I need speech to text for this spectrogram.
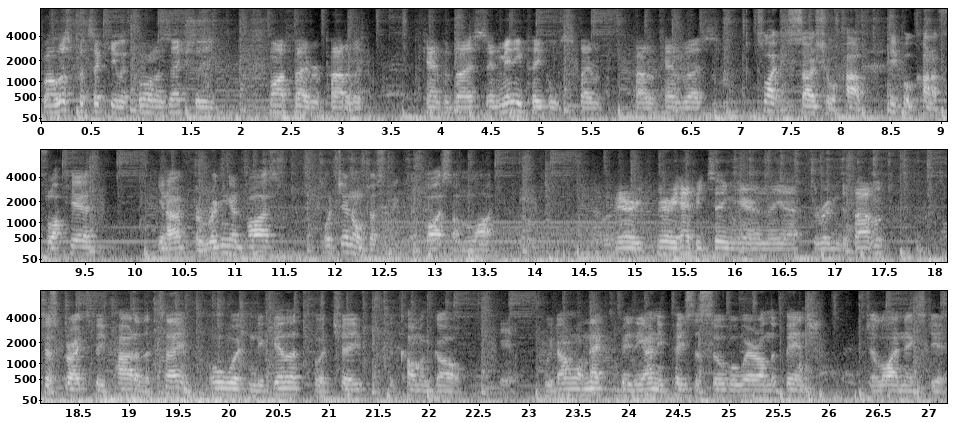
Well, this particular corner is actually my favourite part of the camper base and many people's favourite part of camper base. It's like a social hub. People kind of flock here, you know, for rigging advice or general just advice on life. We're a very, very happy team here in the, uh, the rigging department. It's just great to be part of the team, all working together to achieve the common goal. Yeah. We don't want that to be the only piece of silverware on the bench July next year.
